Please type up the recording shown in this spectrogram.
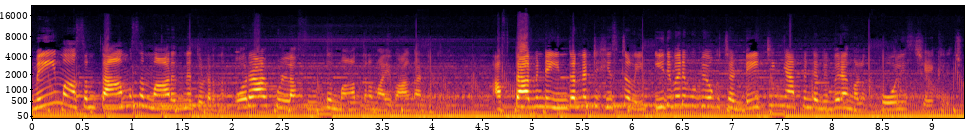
മെയ് മാസം താമസം മാറിയതിനെ തുടർന്ന് ഒരാൾക്കുള്ള ഫുഡ് മാത്രമായി വാങ്ങാൻ തുടങ്ങി. അഫ്താബിന്റെ ഇന്റർനെറ്റ് ഹിസ്റ്ററിയും ഇരുവരും ഉപയോഗിച്ച ഡേറ്റിംഗ് ആപ്പിന്റെ വിവരങ്ങളും പോലീസ് ശേഖരിച്ചു.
